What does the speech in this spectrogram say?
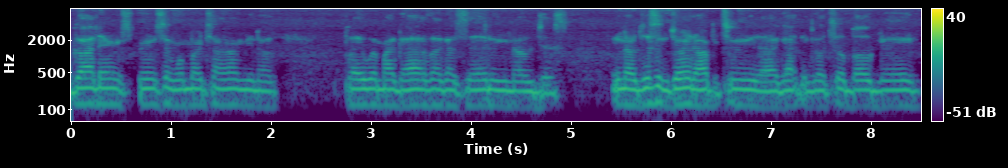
go out there and experience it one more time. You know, play with my guys, like I said, and you know, just you know, just enjoy the opportunity that I got to go to a bowl game,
